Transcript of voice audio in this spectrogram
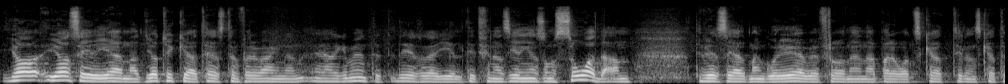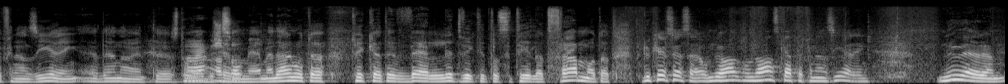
Jag, jag säger igen att jag tycker att hästen före vagnen-argumentet det är så där giltigt. Finansieringen som sådan, det vill säga att man går över från en apparatskatt till en skattefinansiering, den har jag inte stora Nej, bekymmer alltså... med. Men däremot jag tycker jag att det är väldigt viktigt att se till att framåt... Att, du kan säga så här, om du har, om du har en skattefinansiering nu är den,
